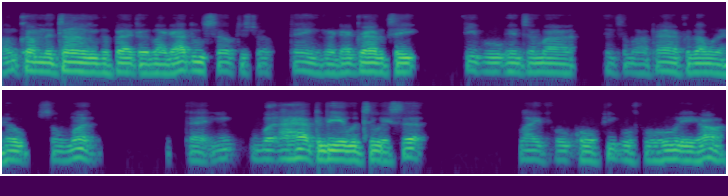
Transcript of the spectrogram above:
I'm coming to terms with the fact that like I do self destructive things. Like I gravitate people into my into my path because I want to help so much that you but I have to be able to accept life or, or people for who they are.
